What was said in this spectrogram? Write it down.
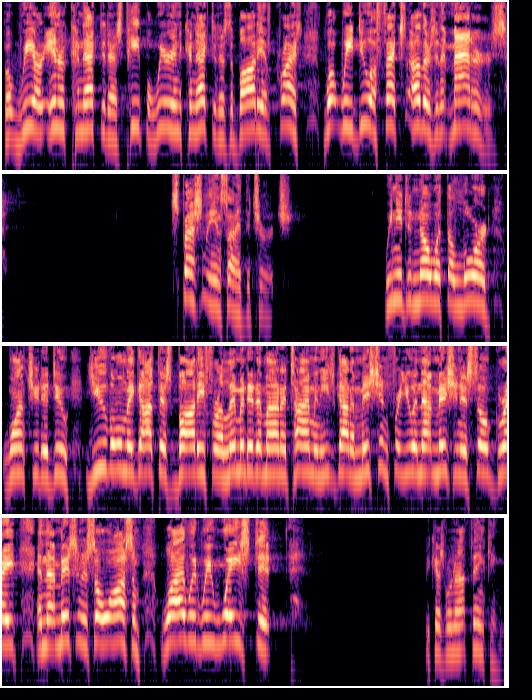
But we are interconnected as people. We're interconnected as the body of Christ. What we do affects others and it matters, especially inside the church. We need to know what the Lord wants you to do. You've only got this body for a limited amount of time, and He's got a mission for you, and that mission is so great, and that mission is so awesome. Why would we waste it? Because we're not thinking.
